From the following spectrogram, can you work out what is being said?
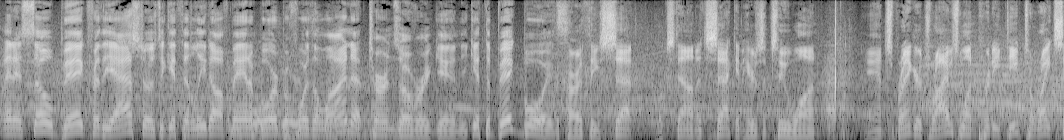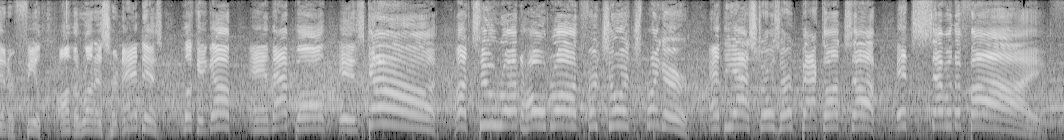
And it's so big for the Astros to get the leadoff man aboard before the lineup turns over again. You get the big boys. McCarthy set, looks down at second. Here's a 2 1. And Springer drives one pretty deep to right center field. On the run is Hernandez looking up, and that ball is gone. A two run home run for George Springer. And the Astros are back on top. It's 7 to 5.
